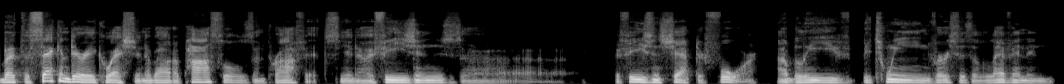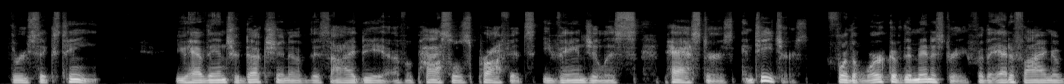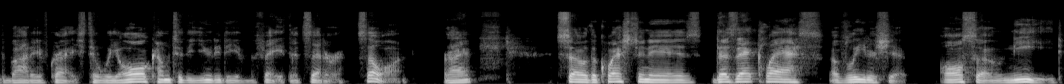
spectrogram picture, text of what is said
But the secondary question about apostles and prophets, you know, Ephesians, uh, Ephesians chapter four, I believe between verses 11 and through 16, you have the introduction of this idea of apostles, prophets, evangelists, pastors, and teachers for the work of the ministry, for the edifying of the body of Christ, till we all come to the unity of the faith, etc., so on. right? So the question is Does that class of leadership also need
